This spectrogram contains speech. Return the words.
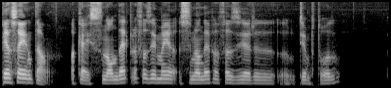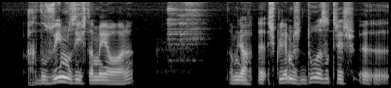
Pensei então, ok, se não der para fazer meia, se não der para fazer uh, o tempo todo, reduzimos isto a meia hora. Ou melhor, uh, escolhemos duas ou três uh,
